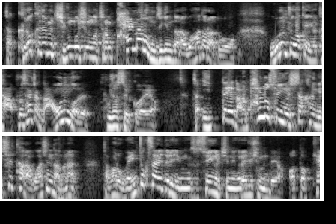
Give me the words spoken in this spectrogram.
자, 그렇게 되면 지금 보시는 것처럼 팔만 움직인다라고 하더라도 오른쪽 어깨가 이렇게 앞으로 살짝 나오는 거를 보셨을 거예요. 자, 이때 나는 팔로 스윙을 시작하는 게 싫다라고 하신다면은 자, 바로 왼쪽 사이드를 이용해서 스윙을 진행을 해주시면 돼요. 어떻게?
